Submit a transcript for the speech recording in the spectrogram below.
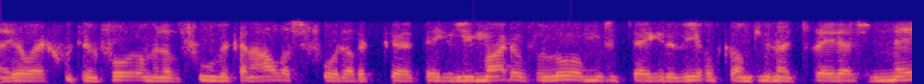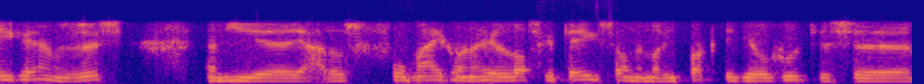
heel erg goed in vorm en dat voelde ik aan alles. Voordat ik tegen Limardo verloor, moest ik tegen de wereldkampioen uit 2009, een Rus. En die, ja, dat was voor mij gewoon een hele lastige tegenstander, maar die pakte ik heel goed. Dus uh,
